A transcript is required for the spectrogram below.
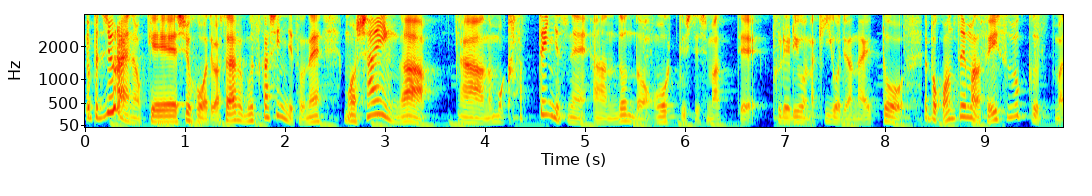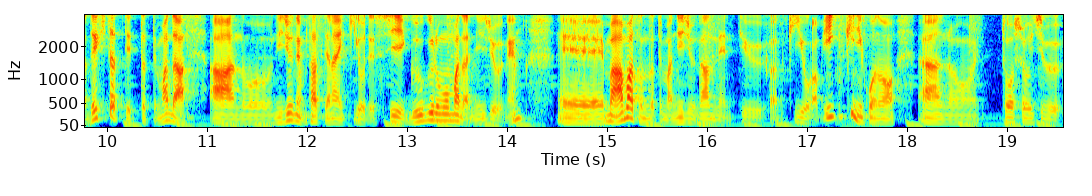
やっぱ従来の経営手法ではそれは難しいんですよね。もう社員があのもう勝手にですねあのどんどん大きくしてしまってくれるような企業ではないとやっぱ本当にまだ Facebook、まあ、できたって言ったってまだあの20年も経ってない企業ですし Google もまだ20年、えーまあ、Amazon だってまあ20何年っていう企業が一気にこのあの東証一部、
